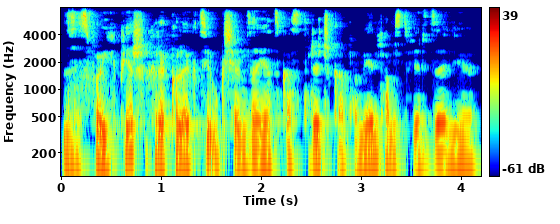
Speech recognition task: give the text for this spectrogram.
Ze swoich pierwszych rekolekcji u księdza Jacka Stryczka pamiętam stwierdzenie:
